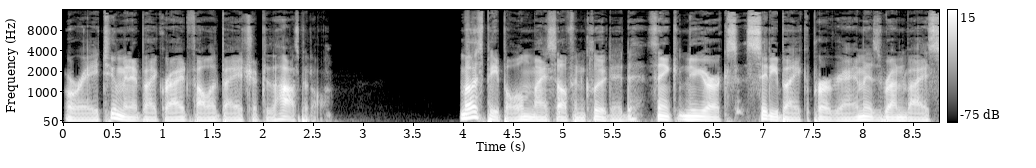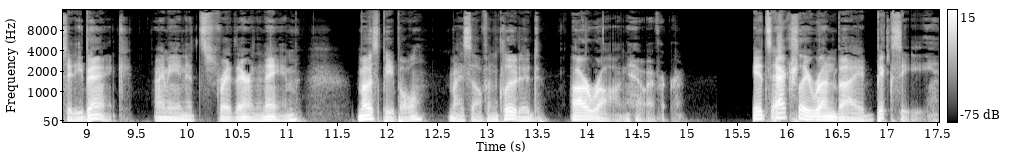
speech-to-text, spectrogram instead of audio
or a 2 minute bike ride followed by a trip to the hospital. Most people, myself included, think New York's Citi Bike program is run by Citibank. I mean, it's right there in the name. Most people, myself included, are wrong, however. It's actually run by Bixi,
